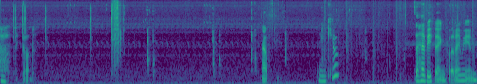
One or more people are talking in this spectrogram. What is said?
Oh, thank God. Oh. Thank you. It's a heavy thing, but I mean...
